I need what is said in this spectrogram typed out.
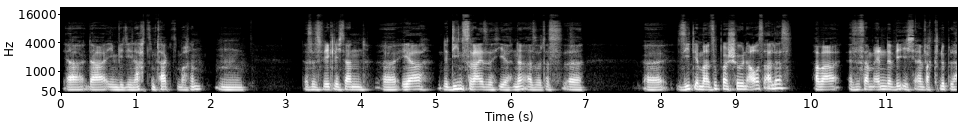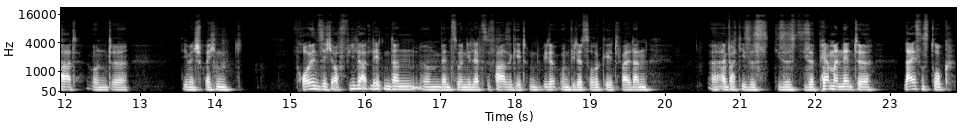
ja, da irgendwie die Nacht zum Tag zu machen. Mm, das ist wirklich dann äh, eher eine Dienstreise hier. Ne? Also das äh, äh, sieht immer super schön aus alles, aber es ist am Ende wie ich einfach knüppelhart. Und äh, dementsprechend freuen sich auch viele Athleten dann, ähm, wenn es so in die letzte Phase geht und wieder, und wieder zurückgeht, weil dann äh, einfach dieses, dieses, dieser permanente Leistungsdruck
